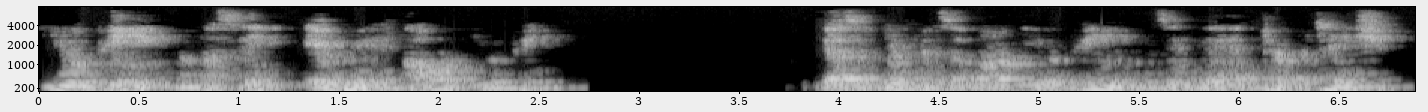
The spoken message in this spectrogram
European, I'm not saying every and all European. There's a difference among Europeans in their interpretation.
